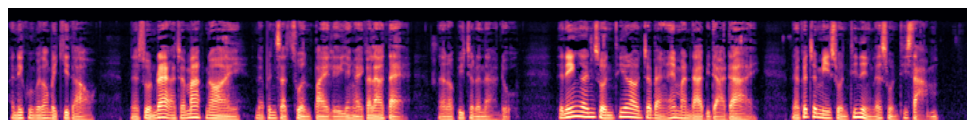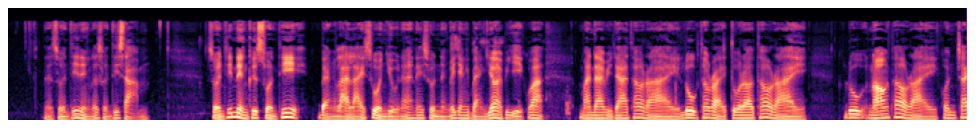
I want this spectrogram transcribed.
อันนี้คุณก็ต้องไปคิดเอา นะส่วนแรกอาจจะมากหน่อยนะเป็นสัดส่วนไปหรือยังไงก็แล้วแต่นะเราพิจารณาดู ทีนี้เงินส่วนที่เราจะแบ่งให้มารดาบิดาได้นะก็จะมีส่วนที่ 1 และส่วนที่3นะส่วนที่ 1 และส่วนที่ 3 ส่วนที่ 1 คือส่วนที่แบ่งหลายๆ ส่วนอยู่นะ ในส่วนหนึ่งก็ยังแบ่งย่อยไปอีกว่า มารดาบิดาเท่าไรลูกเท่าไรตัวเราเท่าไรลูกน้องเท่าไรคนใช้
